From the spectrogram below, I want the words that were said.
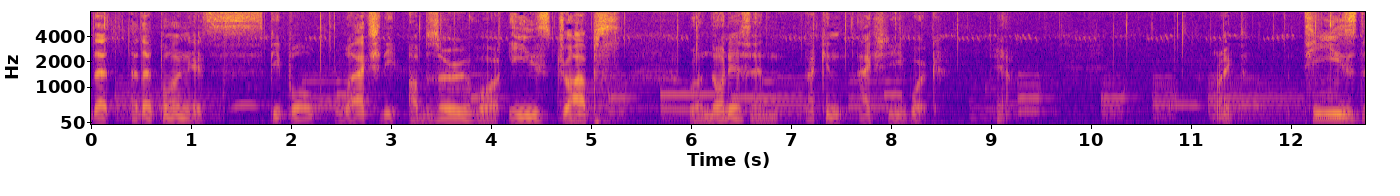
that at that point it's people will actually observe or eavesdrops will notice and that can actually work. Yeah. Right. Teased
